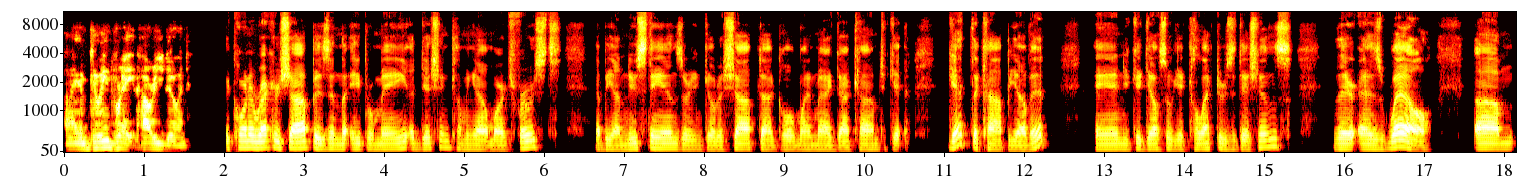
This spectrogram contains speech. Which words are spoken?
I am doing great. How are you doing? The Corner Record Shop is in the April May edition coming out March 1st. It'll be on newsstands or you can go to shop.goldminemag.com to get get the copy of it. And you could also get collector's editions there as well. Um,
